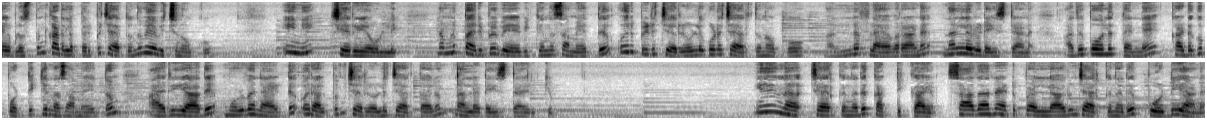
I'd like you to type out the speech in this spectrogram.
ടേബിൾ സ്പൂൺ കടലപ്പരിപ്പ് ചേർത്തൊന്ന് വേവിച്ച് നോക്കൂ. ഇനി ചെറിയ ഉള്ളി. നമ്മൾ പരിപ്പ് വേവിക്കുന്ന സമയത്ത് ഒരു പിടി ചെറിയ ഉള്ളി കൂടെ ചേർത്ത് നോക്കൂ. നല്ല ഫ്ലേവറാണ് നല്ലൊരു ടേസ്റ്റാണ്. അതുപോലെ തന്നെ കടുക് പൊട്ടിക്കുന്ന സമയത്തും അരിയാതെ മുഴുവനായിട്ട് ഒരല്പം ചെറിയ ഉള്ളി ചേർത്താലും നല്ല ടേസ്റ്റ് ആയിരിക്കും ഇനി ചേർക്കുന്നത് കട്ടിക്കായം. സാധാരണയായിട്ട് ഇപ്പോൾ എല്ലാവരും ചേർക്കുന്നത് പൊടിയാണ്.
